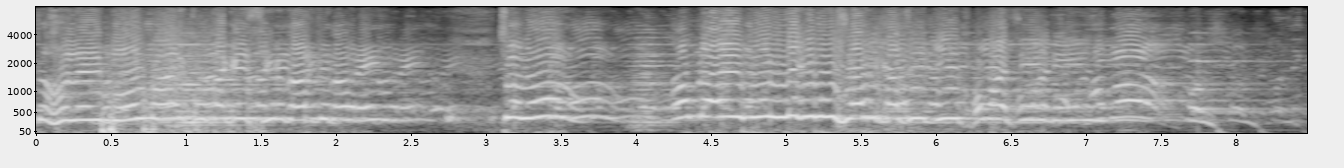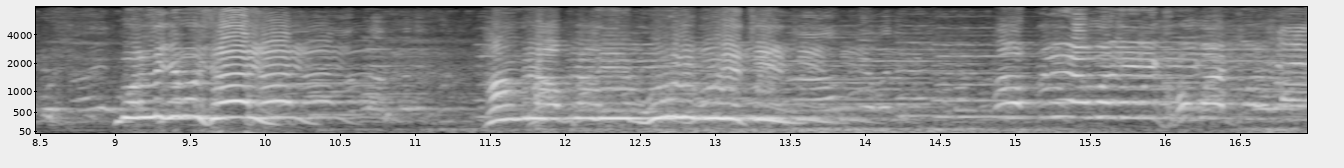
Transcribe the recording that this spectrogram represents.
তাহলে এই বৌমার কথাকে শিরোধার্য করে চলো, আমরা এই মল্লিকী মশাইয়ের কাছে গিয়ে ক্ষমা চেয়ে নিই। মল্লিকী মশাই, আমরা আপনাদের ভুল বুঝেছি। আপনি আমাদের ক্ষমা করুন।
